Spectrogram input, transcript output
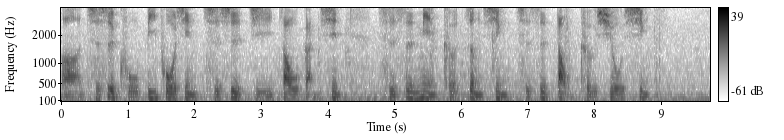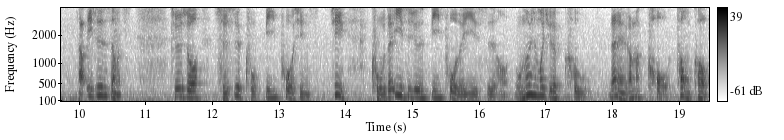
啊、此事苦逼迫性，此事急招感性，此事灭可正性，此事道可修性。好，意思是什么？就是说，此事苦逼迫性，即苦的意思就是逼迫的意思。哈，我们为什么会觉得苦？那你干嘛苦？痛苦？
